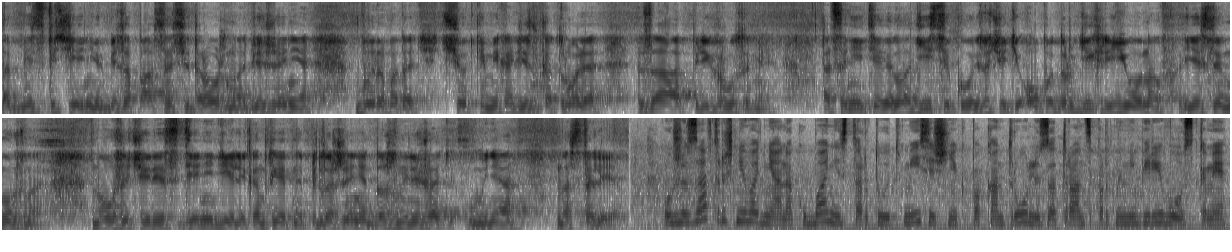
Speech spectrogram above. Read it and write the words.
обеспечению безопасности дорожного движения выработать четкий механизм контроля за перегрузами. Оцените логистику, изучите опыт других регионов, если нужно. Но уже через две недели конкретные предложения должны лежать у меня на столе. Уже с завтрашнего дня на Кубани стартует месячник по контролю за транспортными перевозками.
